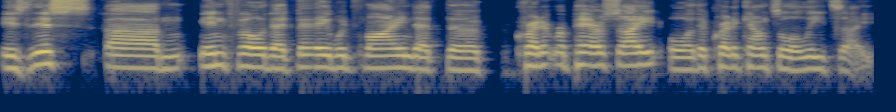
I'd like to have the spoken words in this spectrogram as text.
is this um, info that they would find at the credit repair site or the Credit Counsel Elite site?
